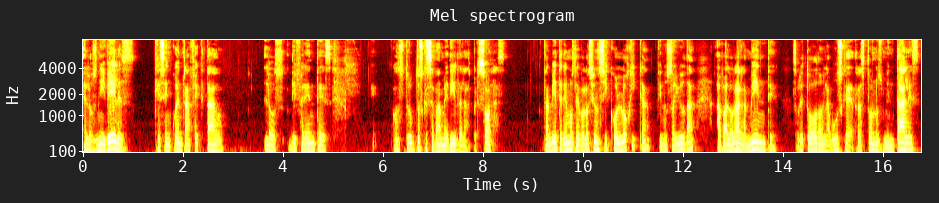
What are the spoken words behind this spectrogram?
los niveles que se encuentra afectado los diferentes constructos que se va a medir de las personas. También tenemos la evaluación psicológica que nos ayuda a valorar la mente, sobre todo en la búsqueda de trastornos mentales,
